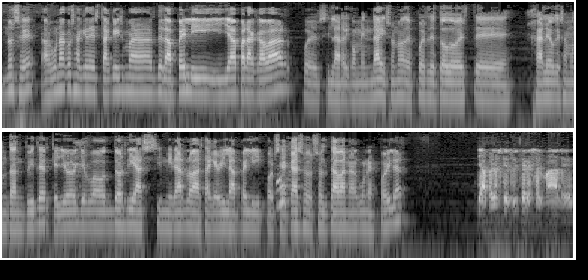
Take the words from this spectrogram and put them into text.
no sé, alguna cosa que destaquéis más de la peli y ya para acabar, pues si la recomendáis o no después de todo este jaleo que se ha montado en Twitter, que yo llevo dos días sin mirarlo hasta que vi la peli por si acaso soltaban algún spoiler. Ya, pero es que Twitter es el mal, ¿eh?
